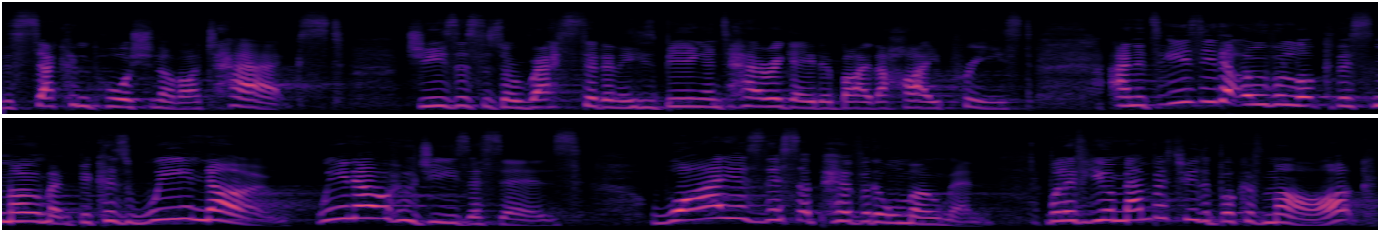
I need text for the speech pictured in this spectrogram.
The second portion of our text, Jesus is arrested and he's being interrogated by the high priest. And it's easy to overlook this moment because we know, we know who Jesus is. Why is this a pivotal moment? Well, if you remember through the book of Mark,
